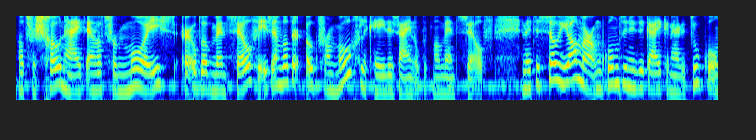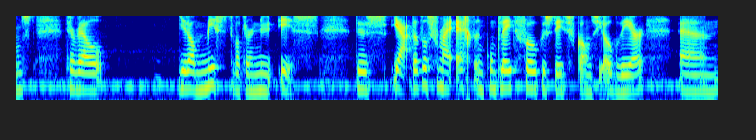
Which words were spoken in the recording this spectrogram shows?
wat voor schoonheid en wat voor moois er op dat moment zelf is. En wat er ook voor mogelijkheden zijn op het moment zelf. En het is zo jammer om continu te kijken naar de toekomst, terwijl je dan mist wat er nu is. Dus ja, dat was voor mij echt een complete focus deze vakantie ook weer. Um,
